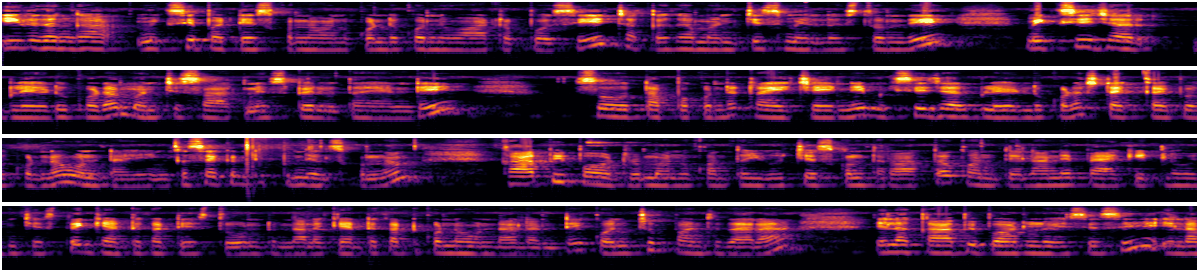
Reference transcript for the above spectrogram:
ఈ విధంగా మిక్సీ పట్టేసుకున్నాం అనుకోండి కొన్ని వాటర్ పోసి చక్కగా మంచి స్మెల్ వస్తుంది. మిక్సీ జార్ బ్లేడ్ కూడా మంచి షార్ప్నెస్ పెరుగుతాయండి. సో తప్పకుండా ట్రై చేయండి. మిక్సీ జార్ బ్లేడ్లు కూడా స్టక్ అయిపోకుండా ఉంటాయి. ఇంకా సెకండ్ టిప్ తెలుసుకుందాం. కాఫీ పౌడర్ మనం కొంత యూజ్ చేసుకున్న తర్వాత కొంత ఇలానే ప్యాకెట్లో ఉంచేస్తే గడ్డ కట్టేస్తూ ఉంటుంది. అలా గడ్డ కట్టకుండా ఉండాలంటే కొంచెం పంచదార ఇలా కాఫీ పౌడర్లో వేసేసి ఇలా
